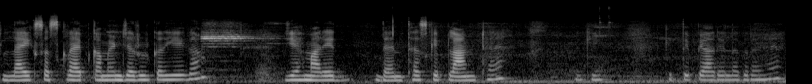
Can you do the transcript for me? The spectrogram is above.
तो लाइक सब्सक्राइब कमेंट ज़रूर करिएगा। ये हमारे डेंथस के प्लांट हैं। देखिए, कितने प्यारे लग रहे हैं।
